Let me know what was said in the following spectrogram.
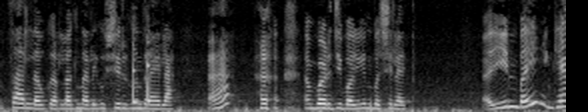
चाल लवकर लग्नाला उशीर होऊन राहिला हा बडजी बाई येऊन बसेल आहेत येईन बाई घ्या.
